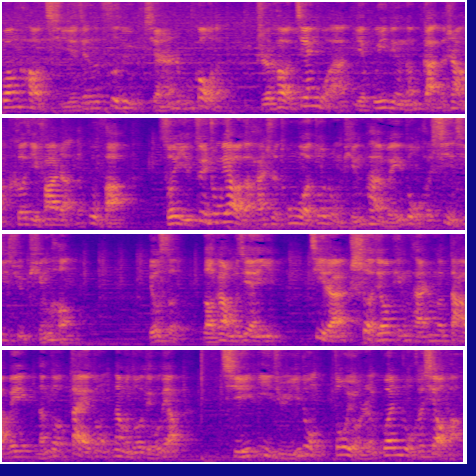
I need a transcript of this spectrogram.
光靠企业间的自律显然是不够的，只靠监管也不一定能赶得上科技发展的步伐。所以，最重要的还是通过多种评判维度和信息去平衡。由此，老干部建议，既然社交平台上的大 V 能够带动那么多流量，其一举一动都有人关注和效仿，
